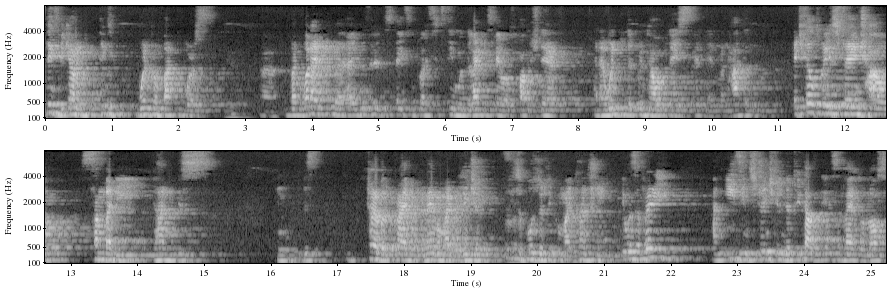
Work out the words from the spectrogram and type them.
things became, things went from bad to worse. Uh, but what I remember, I visited the States in 2016 when the Lightless Sky was published there, and I went to the Twin Tower place in, in Manhattan. It felt really strange how somebody done this, this terrible crime in the name of my religion, supposedly for my country. It was a very uneasy and strange feeling that 3,000 innocent lives were lost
